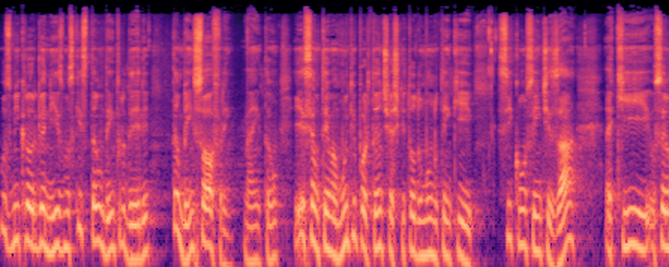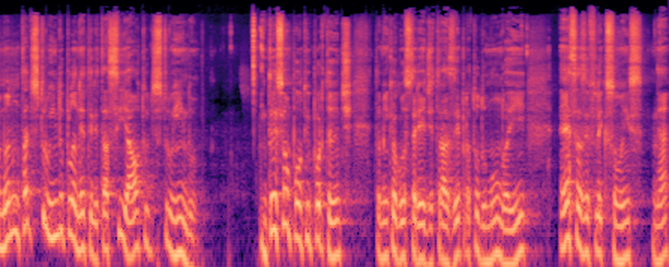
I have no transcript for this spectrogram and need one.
os micro-organismos que estão dentro dele também sofrem. Né? Então, esse é um tema muito importante que acho que todo mundo tem que se conscientizar: é que o ser humano não está destruindo o planeta, ele está se autodestruindo. Então esse é um ponto importante também que eu gostaria de trazer para todo mundo aí, essas reflexões. Né?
